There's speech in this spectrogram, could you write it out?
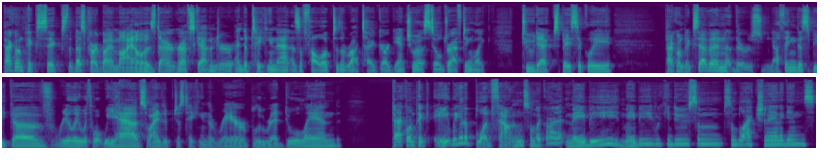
Pack on pick six, the best card by a mile is Diregraf Scavenger. End up taking that as a follow up to the Rottide Gargantua. Still drafting like two decks basically. Pack on pick seven, there's nothing to speak of really with what we have, so I ended up just taking the rare blue red dual land. Pack on pick eight, we get a blood fountain, so I'm like, all right, maybe, maybe we can do some some black shenanigans.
